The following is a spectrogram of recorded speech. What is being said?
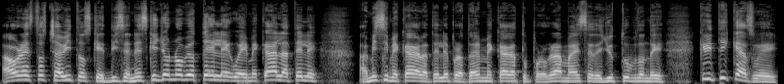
ahora estos chavitos que dicen, es que yo no veo tele, güey, me caga la tele. A mí sí me caga la tele, pero también me caga tu programa ese de YouTube donde criticas, güey.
